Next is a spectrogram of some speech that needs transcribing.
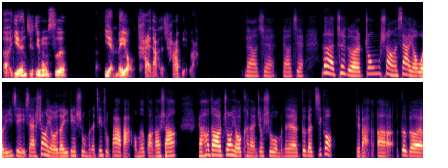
呃艺人经纪公司也没有太大的差别吧。了解了解，那这个中上下游我理解一下，上游的一定是我们的金主爸爸，我们的广告商，然后到中游可能就是我们的各个机构，对吧？呃，各个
